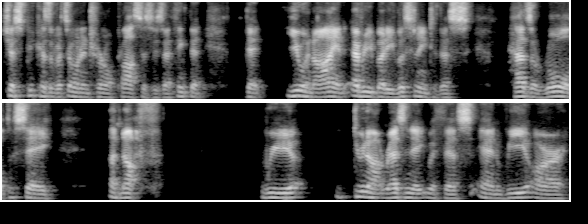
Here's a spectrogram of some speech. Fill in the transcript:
just because of its own internal processes. I think that that you and i and everybody listening to this has a role to say enough. We do not resonate with this and we are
